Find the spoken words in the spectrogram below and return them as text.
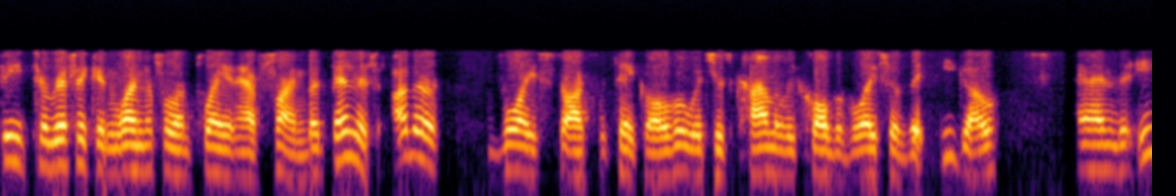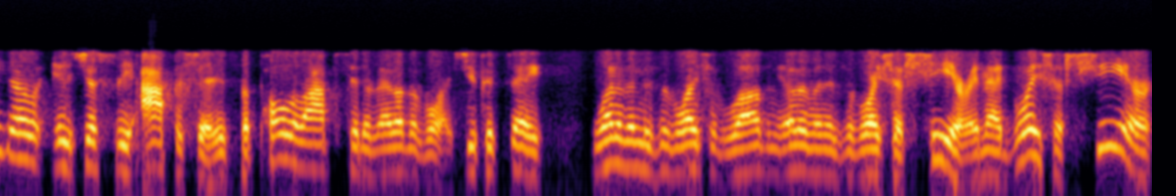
be terrific and wonderful and play and have fun. But then this other voice starts to take over, which is commonly called the voice of the ego. And the ego is just the opposite. It's the polar opposite of that other voice. You could say one of them is the voice of love and the other one is the voice of fear. And that voice of fear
